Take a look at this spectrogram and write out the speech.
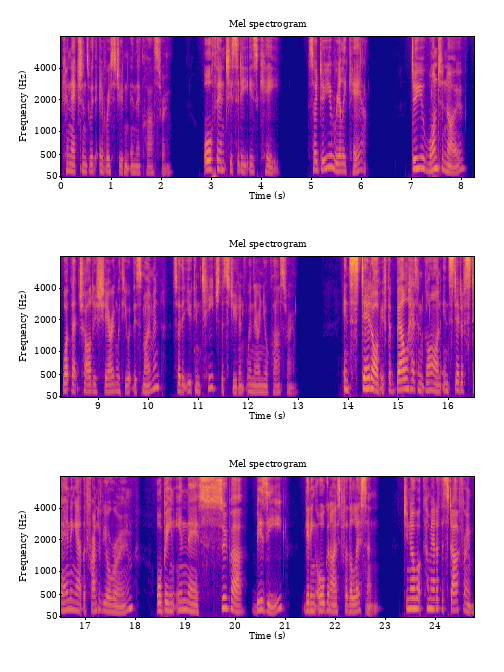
connections with every student in their classroom. Authenticity is key. So, do you really care? Do you want to know what that child is sharing with you at this moment so that you can teach the student when they're in your classroom? Instead of, if the bell hasn't gone, instead of standing out the front of your room or been in there super busy getting organised for the lesson, do you know what? Come out of the staff room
